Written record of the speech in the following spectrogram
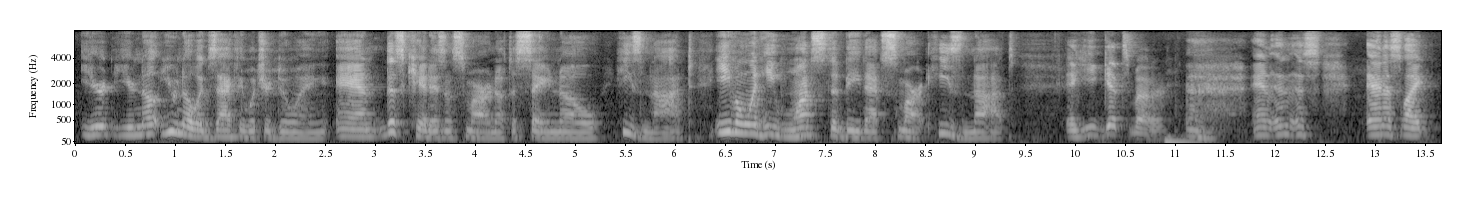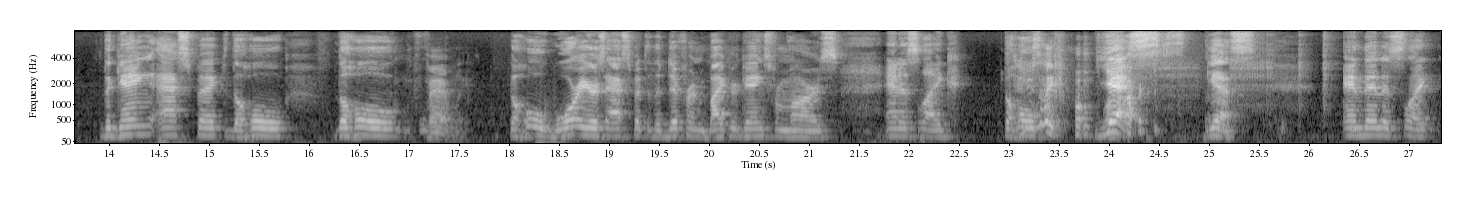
you're you know you know exactly what you're doing and this kid isn't smart enough to say no he's not even when he wants to be that smart he's not And he gets better. and, and it's and it's like the gang aspect the whole the whole Family. the whole warriors aspect of the different biker gangs from mars and it's like the Did whole from Yes. Yes. And then it's like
